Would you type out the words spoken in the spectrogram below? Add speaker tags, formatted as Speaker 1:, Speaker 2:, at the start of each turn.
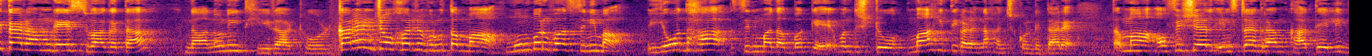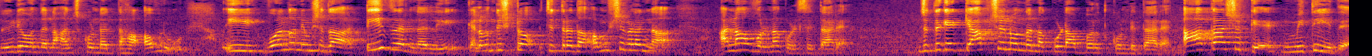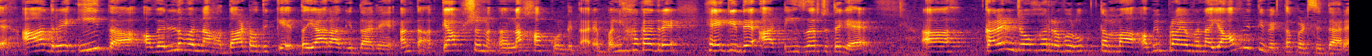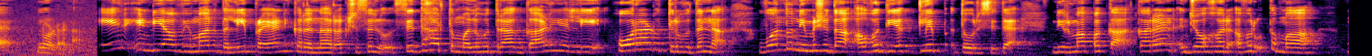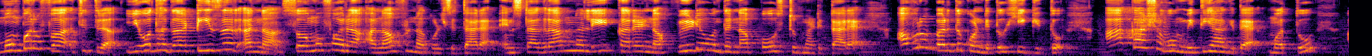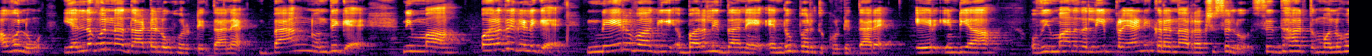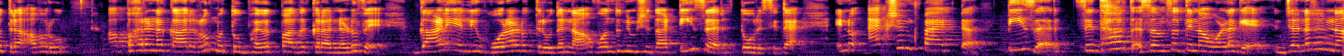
Speaker 1: ಸೀತಾರಾಮ್ಗೆ ಸ್ವಾಗತ. ನಾನು ನಿಧಿ ರಾಠೋಡ್. ಕರಣ್ ಜೋಹರ್ ಅವರು ತಮ್ಮ ಮುಂಬರುವ ಸಿನಿಮಾ, ಯೋಧ ಸಿನಿಮಾದ ಬಗ್ಗೆ ಒಂದಿಷ್ಟು ಮಾಹಿತಿಗಳನ್ನು ಹಂಚಿಕೊಂಡಿದ್ದಾರೆ. ತಮ್ಮ ಅಫಿಷಿಯಲ್ ಇನ್ಸ್ಟಾಗ್ರಾಮ್ ಖಾತೆಯಲ್ಲಿ ವಿಡಿಯೋವೊಂದನ್ನು ಹಂಚಿಕೊಂಡಂತಹ ಅವರು ಈ ಒಂದು ನಿಮಿಷದ ಟೀಸರ್ನಲ್ಲಿ ಕೆಲವೊಂದಿಷ್ಟು ಚಿತ್ರದ ಅಂಶಗಳನ್ನು ಅನಾವರಣಗೊಳಿಸಿದ್ದಾರೆ. ಜೊತೆಗೆ ಕ್ಯಾಪ್ಷನ್ ಒಂದನ್ನು ಕೂಡ ಬರೆದುಕೊಂಡಿದ್ದಾರೆ. ಆಕಾಶಕ್ಕೆ ಮಿತಿ ಇದೆ, ಆದ್ರೆ ಈತ ಅವೆಲ್ಲವನ್ನ ದಾಟೋದಕ್ಕೆ ತಯಾರಾಗಿದ್ದಾರೆ ಅಂತ ಕ್ಯಾಪ್ಷನ್ ಅನ್ನ ಹಾಕೊಂಡಿದ್ದಾರೆ. ಬನ್ನಿ, ಹಾಗಾದ್ರೆ ಹೇಗಿದೆ ಆ ಟೀಸರ್ ಜೊತೆಗೆ? ಕರಣ್ ಜೋಹರ್ ಅವರು ತಮ್ಮ ಅಭಿಪ್ರಾಯವನ್ನ ಯಾವ ರೀತಿ ವ್ಯಕ್ತಪಡಿಸಿದ್ದಾರೆ? ನೋಡೋಣ. ಏರ್ ಇಂಡಿಯಾ ವಿಮಾನದಲ್ಲಿ ಪ್ರಯಾಣಿಕರನ್ನ ರಕ್ಷಿಸಲು ಸಿದ್ಧಾರ್ಥ್ ಮಲ್ಹೋತ್ರಾ ಗಾಳಿಯಲ್ಲಿ ಹೋರಾಡುತ್ತಿರುವುದನ್ನ ಒಂದು ನಿಮಿಷದ ಅವಧಿಯ ಕ್ಲಿಪ್ ತೋರಿಸಿದೆ. ನಿರ್ಮಾಪಕ ಕರಣ್ ಜೋಹರ್ ಅವರು ತಮ್ಮ ಮುಂಬರುವ ಚಿತ್ರ ಯೋಧದ ಟೀಸರ್ ಅನ್ನ ಸೋಮವಾರ ಅನಾವರಣಗೊಳಿಸಿದ್ದಾರೆ. ಇನ್ಸ್ಟಾಗ್ರಾಂನಲ್ಲಿ ಕರಣ್ ವಿಡಿಯೋವೊಂದನ್ನು ಪೋಸ್ಟ್ ಮಾಡಿದ್ದಾರೆ. ಅವರು ಬರೆದುಕೊಂಡಿದ್ದು ಹೀಗಿತ್ತು ಆಕಾಶವು ಮಿತಿಯಾಗಿದೆ ಮತ್ತು ಅವನು ಎಲ್ಲವನ್ನ ದಾಟಲು ಹೊರಟಿದ್ದಾನೆ. ಬ್ಯಾಂಗ್ನೊಂದಿಗೆ ನಿಮ್ಮ ಪರದೆಗಳಿಗೆ ನೇರವಾಗಿ ಬರಲಿದ್ದಾನೆ ಎಂದು ಬರೆದುಕೊಂಡಿದ್ದಾರೆ. ಏರ್ ಇಂಡಿಯಾ ವಿಮಾನದಲ್ಲಿ ಪ್ರಯಾಣಿಕರನ್ನ ರಕ್ಷಿಸಲು ಸಿದ್ಧಾರ್ಥ್ ಮಲ್ಹೋತ್ರಾ ಅವರು ಅಪಹರಣಕಾರರು ಮತ್ತು ಭಯೋತ್ಪಾದಕರ ನಡುವೆ ಗಾಳಿಯಲ್ಲಿ ಹೋರಾಡುತ್ತಿರುವುದನ್ನ ಒಂದು ನಿಮಿಷದ ಟೀಸರ್ ತೋರಿಸಿದೆ. ಇನ್ನು ಆಕ್ಷನ್ ಪ್ಯಾಕ್ಟ್ ಟೀಸರ್ ಸಿದ್ಧಾರ್ಥ್ ಸಂಸತ್ತಿನ ಒಳಗೆ ಜನರನ್ನ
